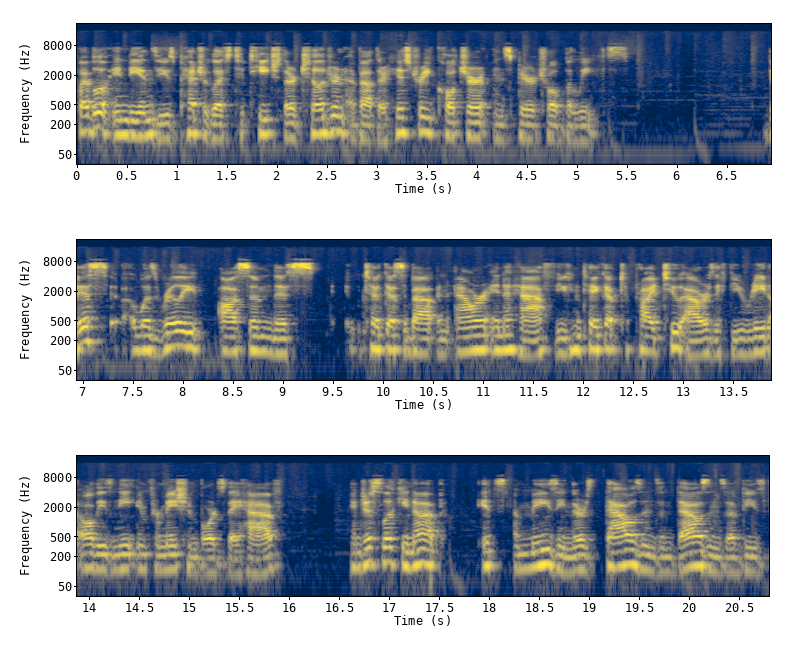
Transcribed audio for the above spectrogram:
Pueblo Indians use petroglyphs to teach their children about their history, culture, and spiritual beliefs. This was really awesome. This took us about an hour and a half. You can take up to probably two hours if you read all these neat information boards they have. And just looking up, it's amazing. There's thousands and thousands of these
